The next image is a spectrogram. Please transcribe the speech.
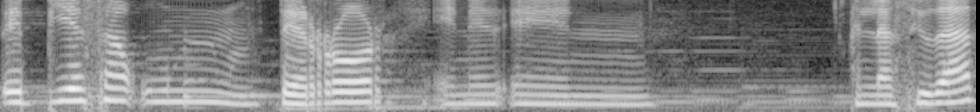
empieza un terror en, en, en la ciudad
